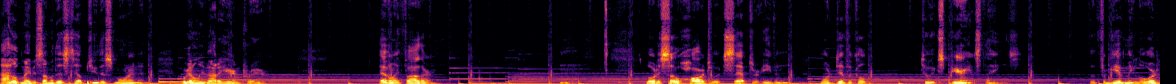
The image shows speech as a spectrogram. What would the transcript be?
I hope maybe some of this helped you this morning, and we're going to leave out of here in prayer. Heavenly Father, hmm, Lord, it's so hard to accept or even more difficult to experience things. But forgive me, Lord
